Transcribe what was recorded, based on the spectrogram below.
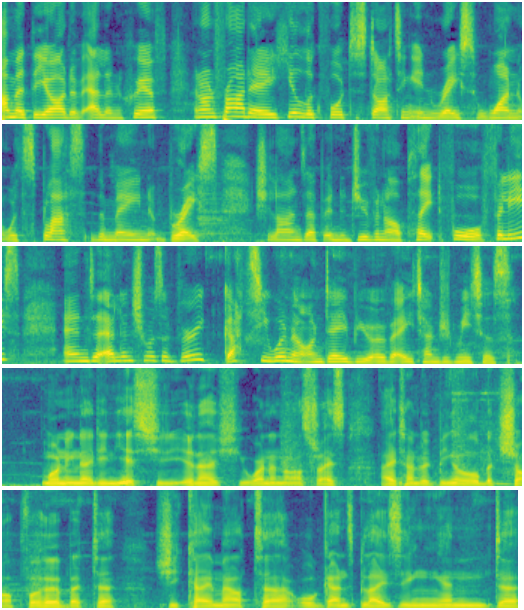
I'm at the yard of Alan Greeff, and on Friday he'll look forward to starting in race one with Splas, the main brace. She lines up in a juvenile plate for fillies, and uh, Alan, she was a very gutsy winner on debut over 800 metres. Morning, Nadine. Yes, she you know she won a nice race, 800 being a little bit sharp for her, but uh, she came out uh, all guns blazing and uh,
